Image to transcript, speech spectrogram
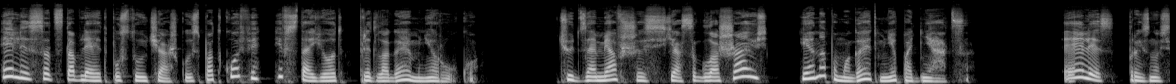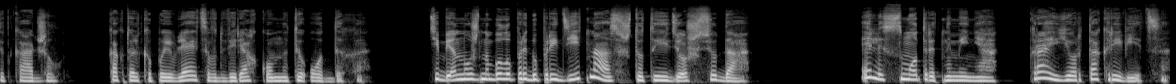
Элис отставляет пустую чашку из-под кофе и встает, предлагая мне руку. Чуть замявшись, я соглашаюсь, и она помогает мне подняться. «Элис», — произносит Каджил, как только появляется в дверях комнаты отдыха. «Тебе нужно было предупредить нас, что ты идешь сюда». Элис смотрит на меня, край ее рта кривится.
